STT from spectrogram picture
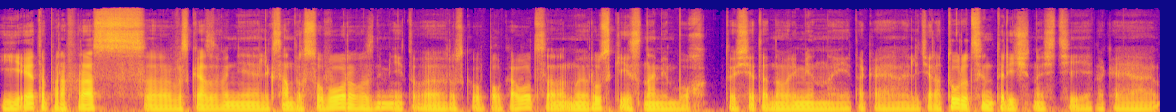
И это парафраз э, высказывания Александра Суворова, знаменитого русского полководца «Мы русские, с нами Бог». То есть это одновременно и такая литература центричность, и такая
